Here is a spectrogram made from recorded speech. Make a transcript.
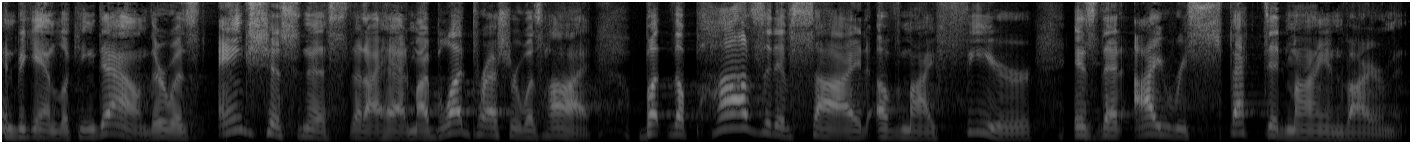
and began looking down. There was anxiousness that I had, my blood pressure was high. But the positive side of my fear is that I respected my environment.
